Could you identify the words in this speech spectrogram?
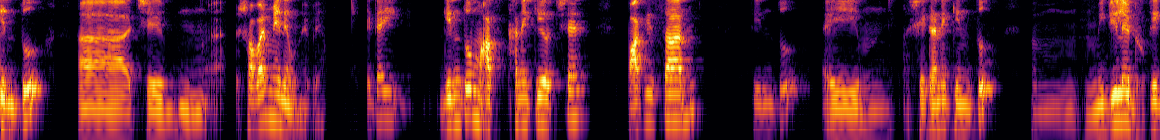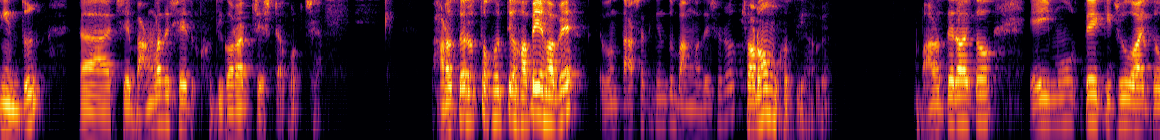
কিন্তু সবাই মেনেও নেবে। এটাই কিন্তু মাঝখানে কি হচ্ছে? পাকিস্তান কিন্তু এই সেখানে কিন্তু মিডিলে ঢুকে কিন্তু হচ্ছে বাংলাদেশের ক্ষতি করার চেষ্টা করছে। ভারতেরও তো ক্ষতি হবেই হবে এবং তার সাথে কিন্তু বাংলাদেশেরও চরম ক্ষতি হবে। ভারতের হয়তো এই মুহূর্তে কিছু হয়তো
